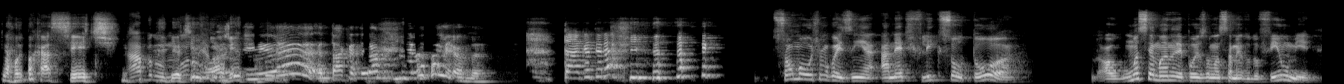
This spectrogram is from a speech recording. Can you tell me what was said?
Que é ruim pra cacete. Abro mão Eu da tive vaga. acho que é, taca terapia nessa lenda. Taca terapia. Só uma última coisinha. A Netflix soltou, alguma semana depois do lançamento do filme,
